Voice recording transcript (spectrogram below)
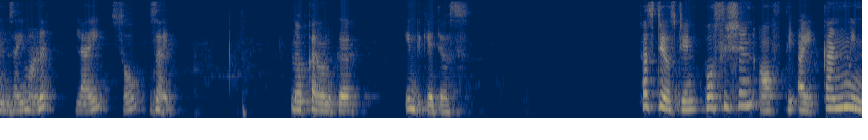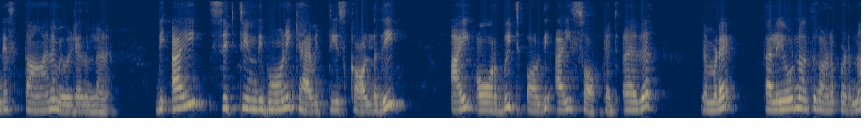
എൻസൈം ആണ് ലൈസോസൈം നോക്കാം നമുക്ക് indicators first question position of the eye കണ്ണിന്റെ സ്ഥാനം എവിടെ എന്നുള്ളതാണ്. The eye sit in the bony cavities called the eye orbit or the eye socket അതായത് നമ്മുടെ തലയോടിനകത്ത് കാണപ്പെടുന്ന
